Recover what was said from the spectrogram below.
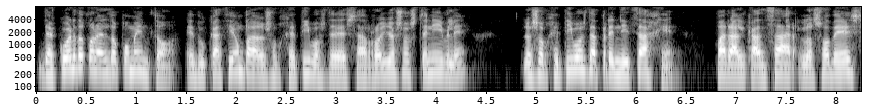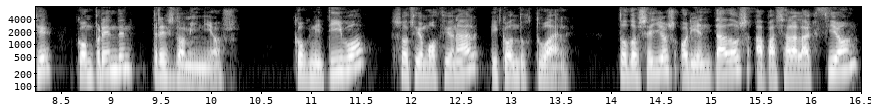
De acuerdo con el documento Educación para los Objetivos de Desarrollo Sostenible, los objetivos de aprendizaje para alcanzar los ODS comprenden tres dominios, cognitivo, socioemocional y conductual, todos ellos orientados a pasar a la acción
